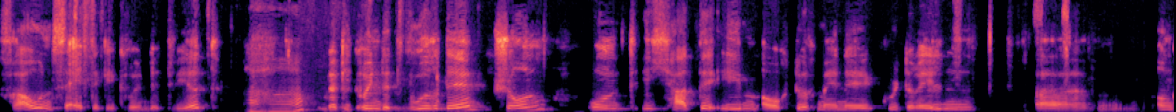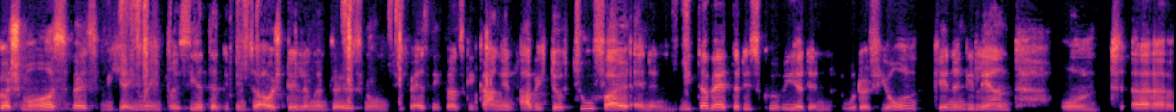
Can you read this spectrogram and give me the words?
Frauenseite gegründet wird Aha. oder gegründet wurde schon. Und ich hatte eben auch durch meine kulturellen äh, Engagements, weil es mich ja immer interessiert hat, ich bin zu Ausstellungen, der Öffnung und ich weiß nicht was gegangen, habe ich durch Zufall einen Mitarbeiter des Kurier, den Rudolf John, kennengelernt und äh,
